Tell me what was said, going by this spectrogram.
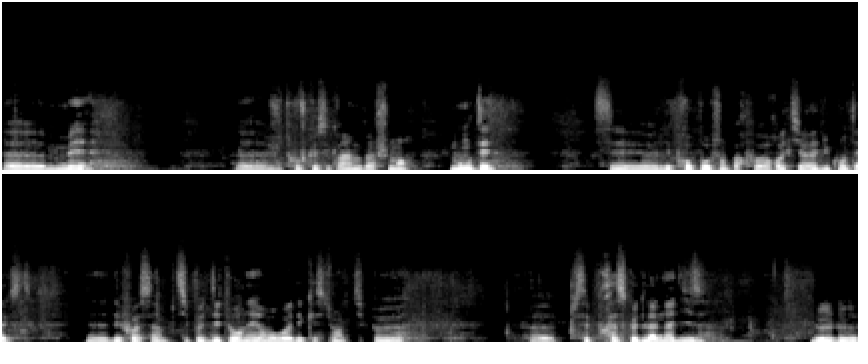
mais je trouve que c'est quand même vachement monté c'est euh, les propos sont parfois retirés du contexte. Euh, des fois, c'est un petit peu détourné. On voit des questions un petit peu. Euh, c'est presque de l'analyse. Le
